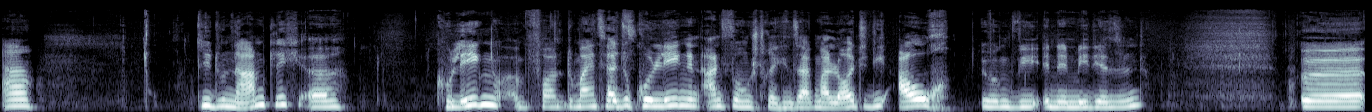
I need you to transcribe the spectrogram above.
äh, die du namentlich, äh, Kollegen von, du meinst jetzt, also Kollegen in Anführungsstrichen, sag mal Leute, die auch irgendwie in den Medien sind? äh,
